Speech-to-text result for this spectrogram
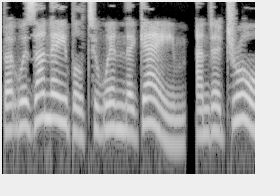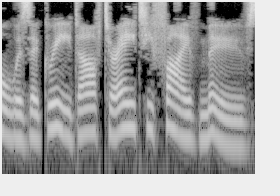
but was unable to win the game, and a draw was agreed after 85 moves.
